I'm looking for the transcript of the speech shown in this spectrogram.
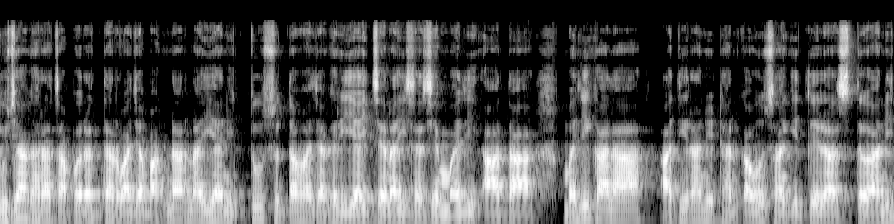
तुझ्या घराचा परत दरवाजा बघणार नाही आणि तू सुद्धा माझ्या घरी यायचं नाहीस असे मली आता मलिकाला आदिराने ठणकावून सांगितलेलं असतं आणि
